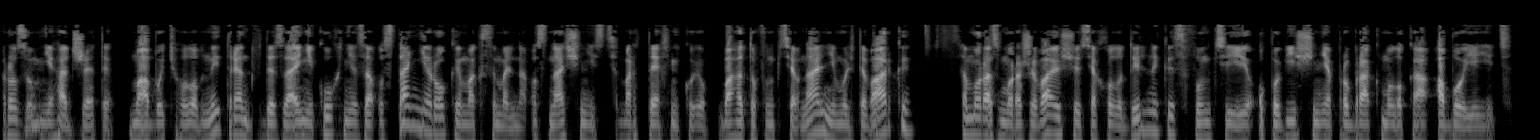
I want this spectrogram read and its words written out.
розумні гаджети. Мабуть, головний тренд в дизайні кухні за останні роки максимальна оснащеність смарт-технікою, багатофункціональні мультиварки. Саморозмороживаючіся холодильники з функцією оповіщення про брак молока або яєць,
